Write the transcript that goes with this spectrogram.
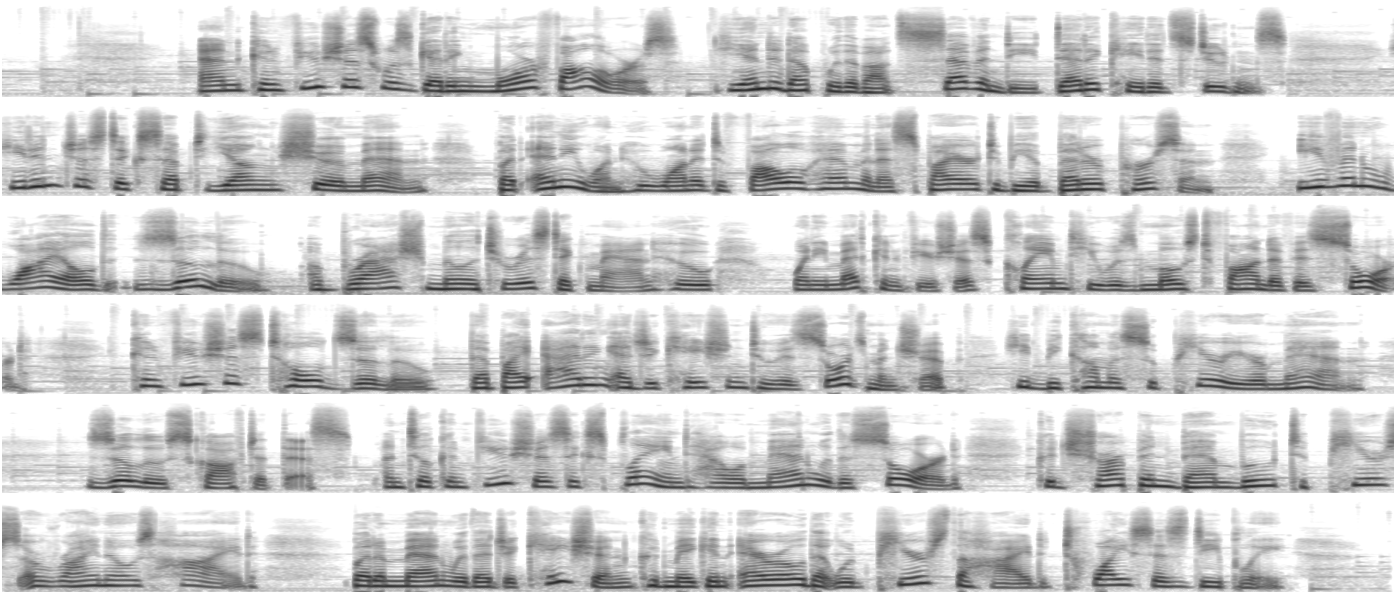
And Confucius was getting more followers. He ended up with about 70 dedicated students. He didn't just accept young Shu men, but anyone who wanted to follow him and aspire to be a better person. Even wild Zulu, a brash militaristic man who, when he met Confucius, claimed he was most fond of his sword. Confucius told Zulu that by adding education to his swordsmanship, he'd become a superior man. Zulu scoffed at this until Confucius explained how a man with a sword could sharpen bamboo to pierce a rhino's hide, but a man with education could make an arrow that would pierce the hide twice as deeply.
